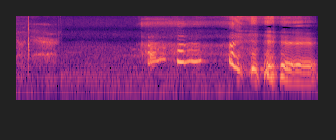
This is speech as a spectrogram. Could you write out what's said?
you there.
